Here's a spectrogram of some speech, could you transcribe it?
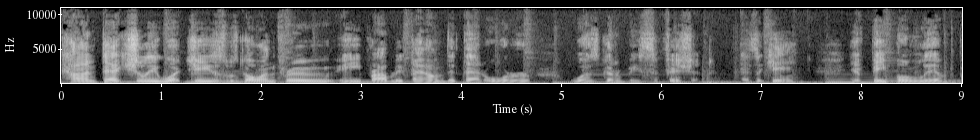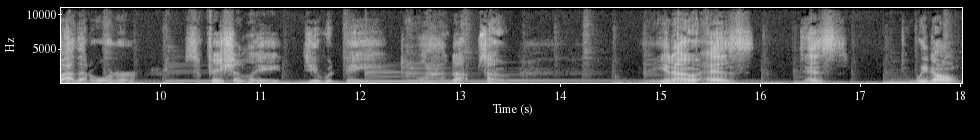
contextually what Jesus was going through, he probably found that that order was going to be sufficient as a king. If people lived by that order sufficiently, you would be lined up. So, you know, as as we don't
